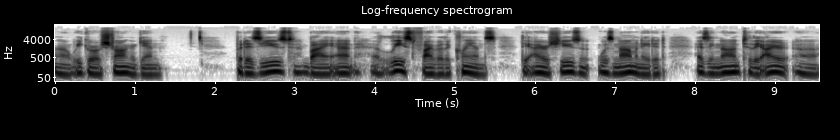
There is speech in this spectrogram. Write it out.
uh, We grow strong again, but is used by at, at least five other clans. The Irish use was nominated as a nod to the uh,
